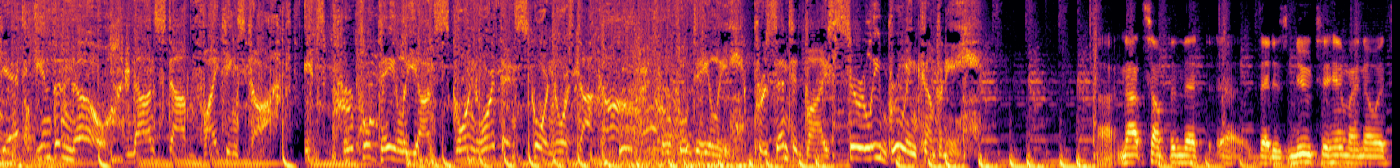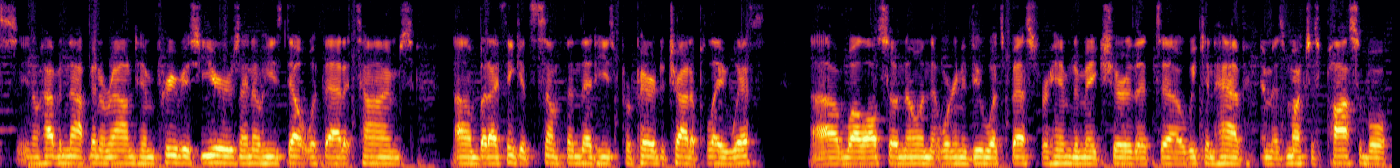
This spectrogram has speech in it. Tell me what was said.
Get in the know. Nonstop Vikings talk. It's Purple Daily on Score North and ScoreNorth.com. Purple Daily, presented by Surly Brewing Company. Uh, not something that uh, that is new to him. I know it's you know having not been around him previous years. I know he's dealt with that at times, um, but I think it's something that he's prepared to try to play with, uh, while also knowing that we're going to do what's best for him to make sure that uh, we can have him as much as possible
